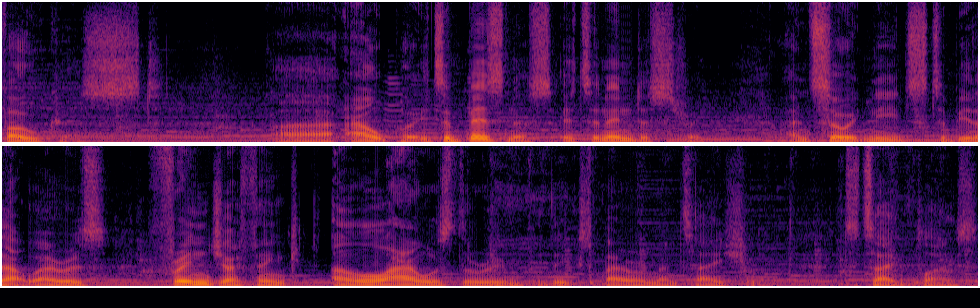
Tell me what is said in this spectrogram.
focused uh, output. It's a business, it's an industry, and so it needs to be that, whereas Fringe, I think, allows the room for the experimentation to take place.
